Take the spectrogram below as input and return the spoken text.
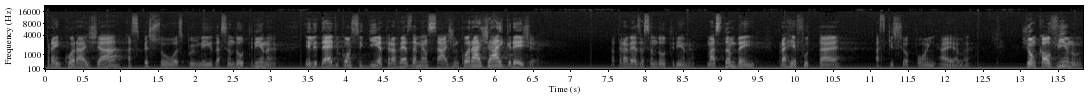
para encorajar as pessoas por meio da sã doutrina. Ele deve conseguir, através da mensagem, encorajar a igreja através da sã doutrina, mas também para refutar as que se opõem a ela. João Calvino,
